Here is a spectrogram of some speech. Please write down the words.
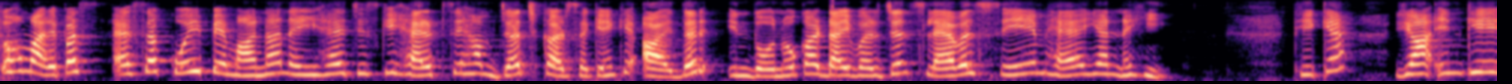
तो हमारे पास ऐसा कोई पैमाना नहीं है जिसकी हेल्प से हम जज कर सकें कि आइदर इन दोनों का डाइवर्जेंस लेवल सेम है या नहीं। ठीक है? या इनकी,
